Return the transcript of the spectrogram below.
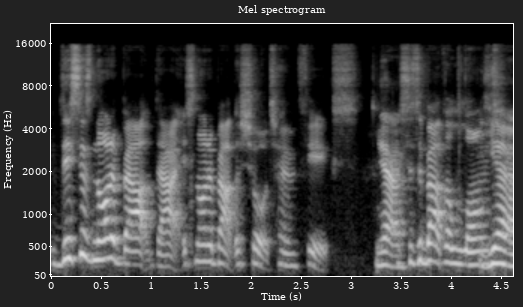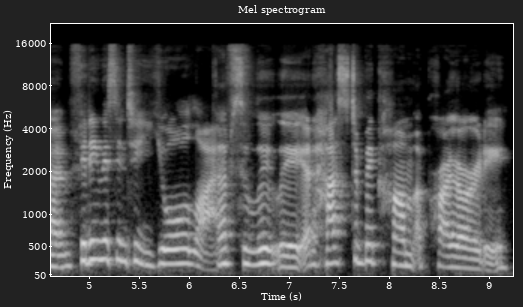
this is not about that. It's not about the short term fix. yeah. This is about the long term, Yeah. fitting this into your life. Absolutely. It has to become a priority.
